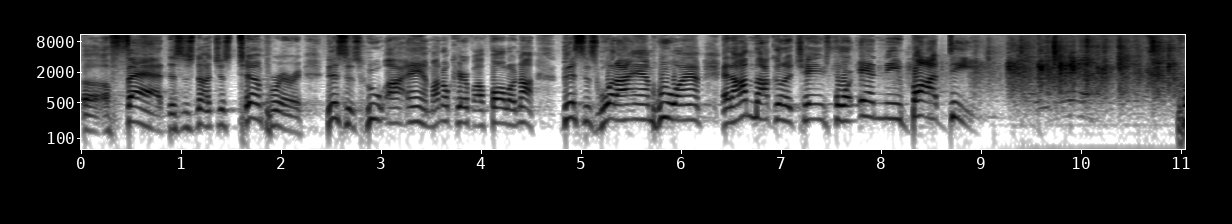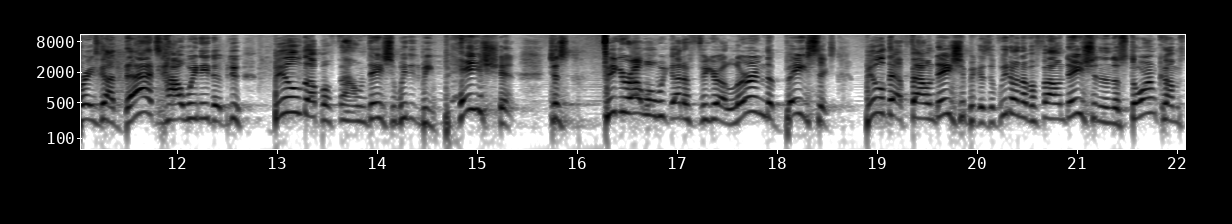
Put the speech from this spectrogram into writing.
a, fad. This is not just temporary. This is who I am. I don't care if I fall or not. This is what I am, who I am, and I'm not going to change for anybody. Praise God. That's how we need to do. Build up a foundation. We need to be patient. Just figure out what we got to figure out. Learn the basics. Build that foundation because if we don't have a foundation and the storm comes,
